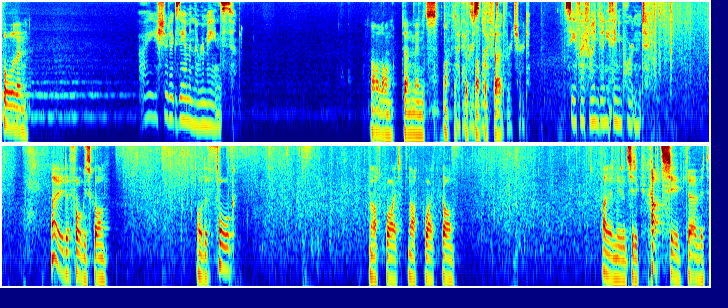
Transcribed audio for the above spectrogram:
fallen. I should examine the remains. How long? 10 minutes. Okay, Whatever that's is not that left bad. of Richard. See if I find anything important. Hey, the fog is gone. Oh, the fog. Not quite, not quite gone. I didn't even see the cutscene, damn it.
